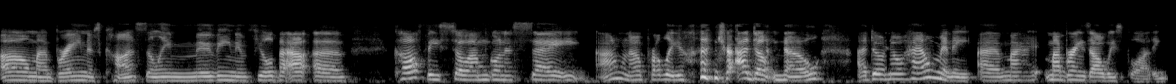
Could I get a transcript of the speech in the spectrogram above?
Oh, my brain is constantly moving and fueled by uh, coffee. So I'm going to say, I don't know, probably hundred. I don't know. I don't know how many. Uh, my, my brain's always plotting.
